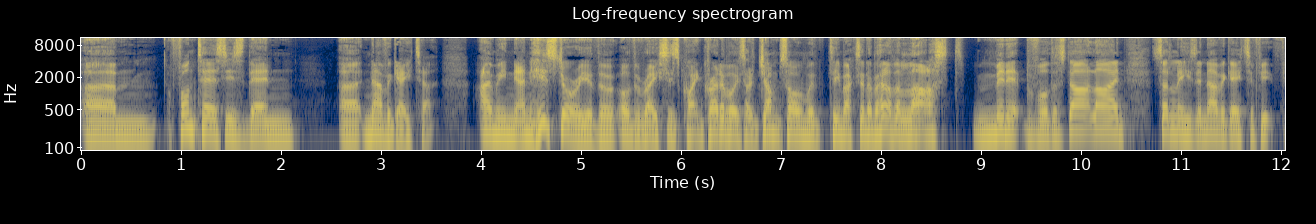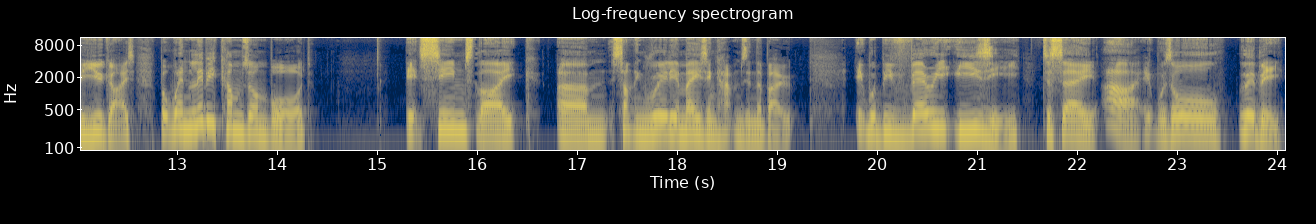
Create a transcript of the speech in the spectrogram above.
Um, Fontes is then uh, navigator. I mean, and his story of the of the race is quite incredible. He sort of jumps on with Team Axon about the last minute before the start line. Suddenly, he's a navigator for, for you guys. But when Libby comes on board, it seems like um, something really amazing happens in the boat. It would be very easy to say, "Ah, it was all Libby,"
